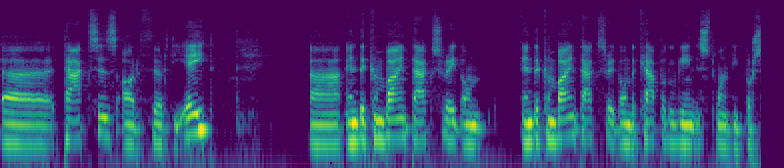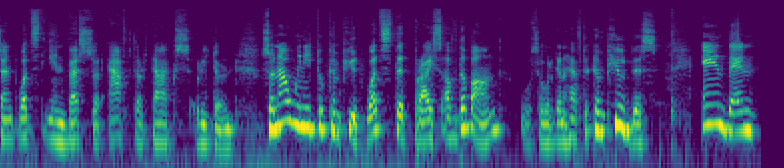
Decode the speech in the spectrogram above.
uh, taxes are 38 uh, and the combined tax rate on and the combined tax rate on the capital gain is 20%. What's the investor after tax return? So now we need to compute what's the price of the bond. So we're going to have to compute this and then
